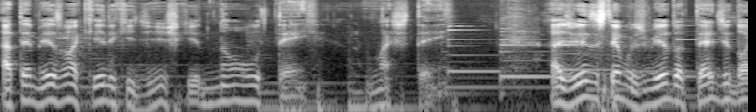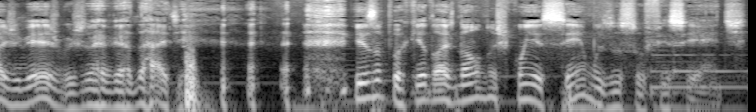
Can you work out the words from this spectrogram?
até mesmo aquele que diz que não o tem, mas tem. Às vezes temos medo até de nós mesmos, não é verdade? Isso porque nós não nos conhecemos o suficiente.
